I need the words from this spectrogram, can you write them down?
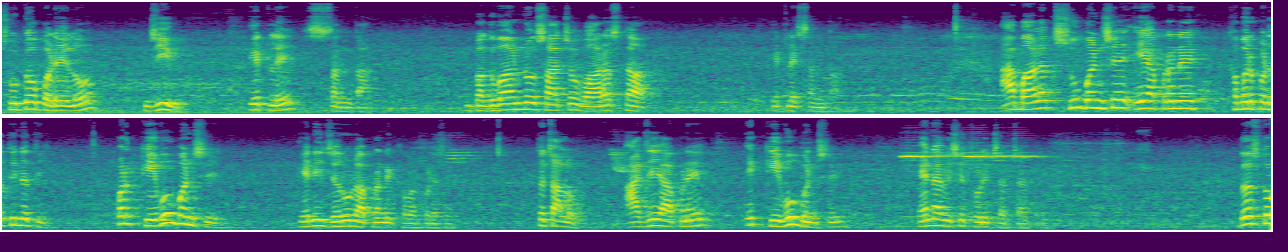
છૂટો પડેલો જીવ એટલે સંતાન. ભગવાનનો સાચો વારસદાર એટલે સંતાન. આ બાળક શું બનશે એ આપણને ખબર પડતી નથી. પણ કેવો બનશે? એની જરૂર આપણને ખબર પડે છે. તો ચાલો, આજે આપણે એ કેવો બનશે એના વિશે થોડી ચર્ચા કરીએ. દોસ્તો,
